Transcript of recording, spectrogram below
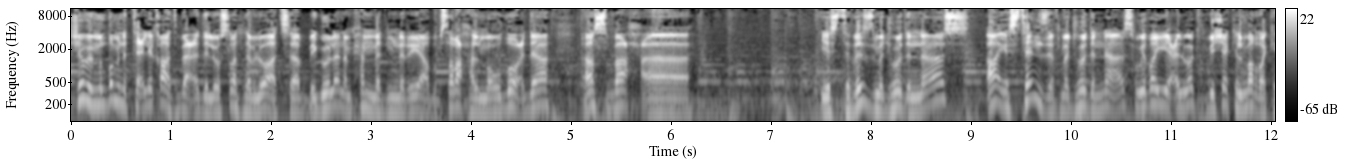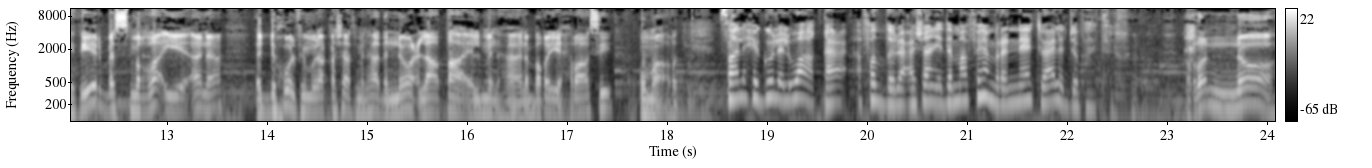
شوفي من ضمن التعليقات بعد اللي وصلتنا بالواتساب بيقول أنا محمد من الرياض. بصراحة الموضوع ده أصبح آه يستفز مجهود الناس. آه يستنزف مجهود الناس ويضيع الوقت بشكل مرة كثير. بس من رأيي أنا الدخول في مناقشات من هذا النوع لا طائل منها. أنا بريح راسي وما أرد. صالح يقول الواقع أفضله عشان إذا ما فهم رنيته على جبهته رنو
